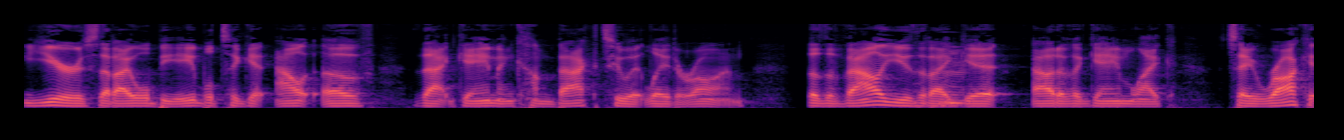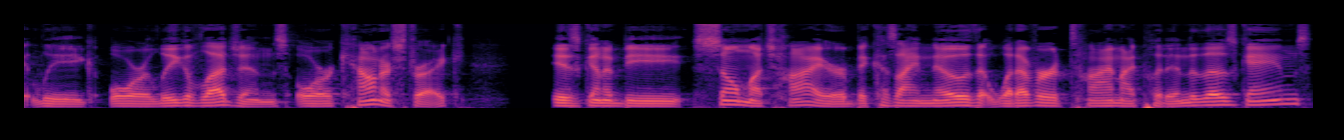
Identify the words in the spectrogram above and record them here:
years that I will be able to get out of that game and come back to it later on. So the value that I Mhm. get out of a game like, say, Rocket League or League of Legends or Counter Strike is going to be so much higher because I know that whatever time I put into those games,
